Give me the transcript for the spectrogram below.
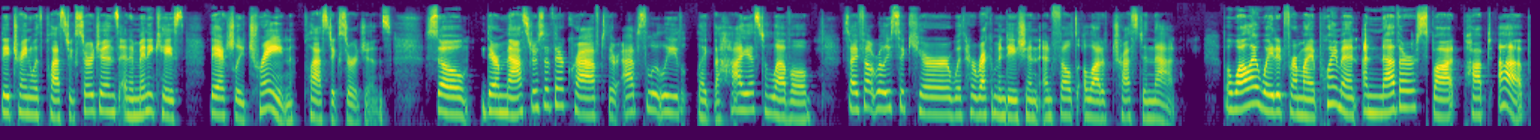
They train with plastic surgeons, and in many cases, they actually train plastic surgeons. So they're masters of their craft. They're absolutely like the highest level. So I felt really secure with her recommendation and felt a lot of trust in that. But while I waited for my appointment, another spot popped up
